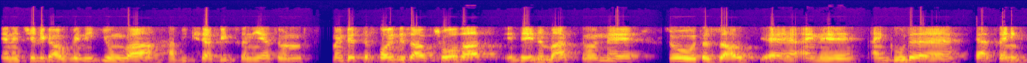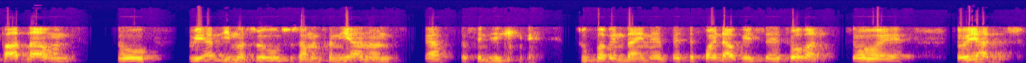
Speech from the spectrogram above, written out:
ja, natürlich auch, wenn ich jung war, habe ich sehr viel trainiert und mein bester Freund ist auch Torwart in Dänemark und äh, so, das ist auch äh, eine, ein guter ja, Trainingspartner und so, wir werden immer so zusammen trainieren und ja, das finde ich super, wenn deine beste Freund auch ist äh, Torwart. So, äh, so, ihr habt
